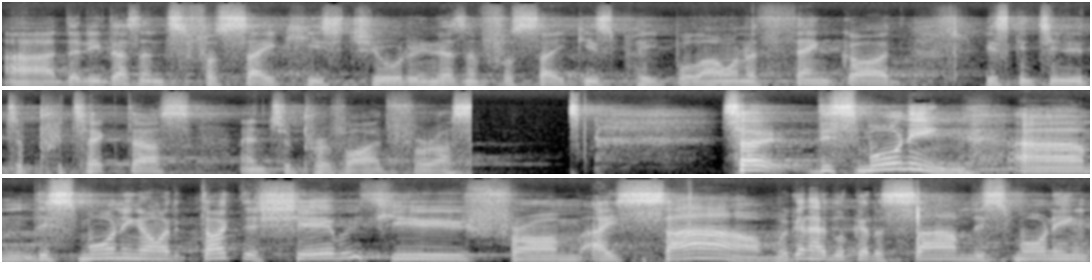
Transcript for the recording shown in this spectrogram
Uh, that he doesn't forsake his children, he doesn't forsake his people. I want to thank God, he's continued to protect us and to provide for us. So this morning, um, this morning I would like to share with you from a psalm. We're going to have a look at a psalm this morning.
